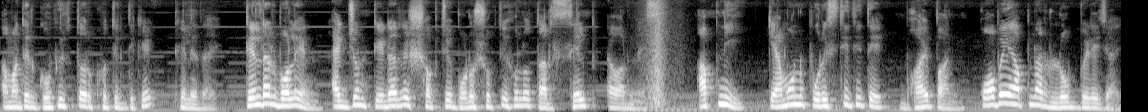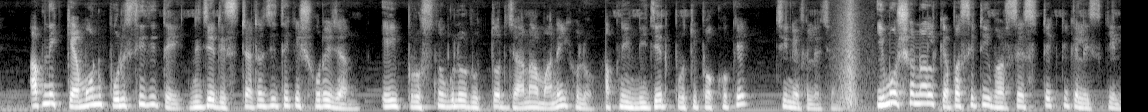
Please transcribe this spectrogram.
আমাদের গভীরতর ক্ষতির দিকে ঠেলে দেয়। টেলডার বলেন, একজন ট্রেডারের সবচেয়ে বড় শক্তি হলো তার সেলফ অ্যাওয়ারনেস আপনি কেমন পরিস্থিতিতে ভয় পান? কবে আপনার লোভ বেড়ে যায়? আপনি কেমন পরিস্থিতিতে নিজের স্ট্র্যাটেজি থেকে সরে যান? এই প্রশ্নগুলোর উত্তর জানা মানেই হলো আপনি নিজের প্রতিপক্ষকে চিনে ফেলেছেন। Emotional capacity versus technical skill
